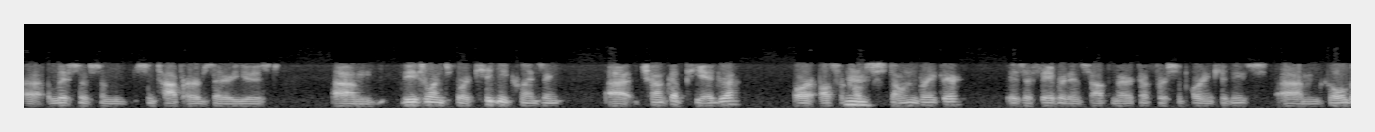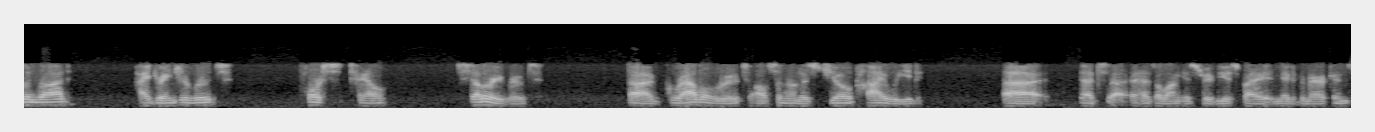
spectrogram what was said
uh, lists of some some top herbs that are used. Um, these ones for kidney cleansing, uh, Chanca piedra, or also called stonebreaker, is a favorite in South America for supporting kidneys. Um, goldenrod, hydrangea root, horsetail, celery root, uh, gravel root, also known as Joe Pye weed. Uh, that's uh, has a long history of use by Native Americans.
